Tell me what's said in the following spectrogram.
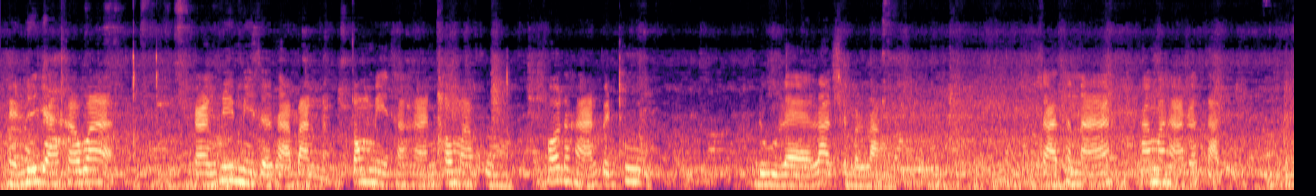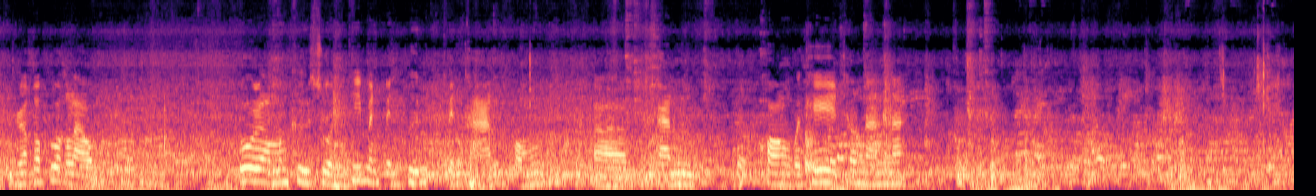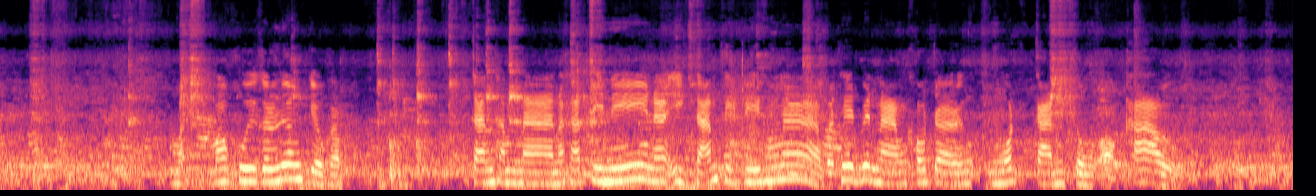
เห็นหรือยังคะว่าการที่มีสถาบันต้องมีทหารเข้ามาคุม เพราะทหารเป็นผู้ดูแลราชบัลลังก์ศาสนาพระมหากษัตริย์ แล้วก็พวกเรา พวกเรามันคือส่วนที่มันเป็นพื้นเป็นฐานของออการปกครองประเทศเท่านั้นนะมามาคุยกันเรื่องเกี่ยวกับการทำนานะคะปีนี้นะอีกสามสี่ปีข้างหน้า ประเทศเวียดนามเขาจะงดการส่งออกข้าว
